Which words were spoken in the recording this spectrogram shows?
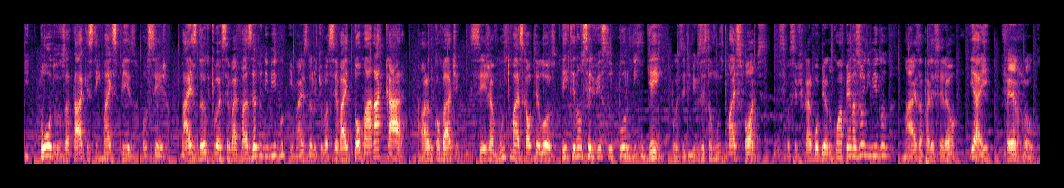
e todos os ataques têm mais peso, ou seja, mais dano que você vai fazer no inimigo e mais dano que você vai tomar na cara. Na hora do combate, seja muito mais cauteloso. Tente não ser visto por ninguém, pois os inimigos estão muito mais fortes. Se você ficar bobeando com apenas um inimigo, mais aparecerão e aí ferrou.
